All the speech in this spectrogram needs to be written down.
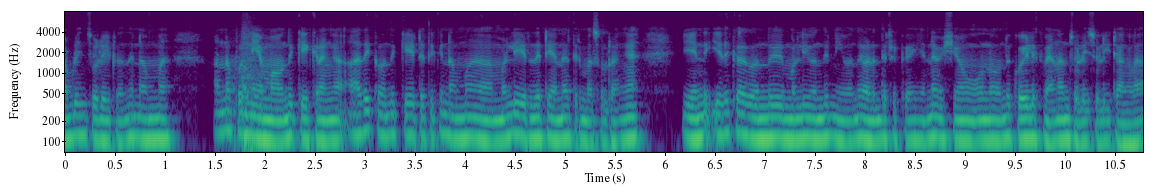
அப்படின்னு சொல்லிட்டு வந்து நம்ம அன்னபூர்ணி அம்மா வந்து கேட்குறாங்க அதுக்கு வந்து கேட்டதுக்கு நம்ம மல்லி இருந்துட்டு என்ன திரும்ப சொல்கிறாங்க என்ன எதுக்காக வந்து மல்லி வந்து நீ வந்து அழுந்துட்டுருக்க என்ன விஷயம்? உன்னை வந்து கோயிலுக்கு வேணாம்னு சொல்லி சொல்லிட்டாங்களா?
